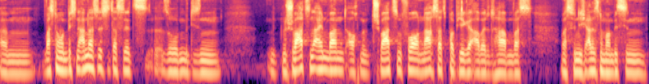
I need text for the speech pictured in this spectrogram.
Ähm, was noch ein bisschen anders ist, ist, dass wir jetzt so mit diesen mit einem schwarzen Einband, auch mit schwarzem Vor- und Nachsatzpapier gearbeitet haben, was was finde ich alles noch mal ein bisschen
